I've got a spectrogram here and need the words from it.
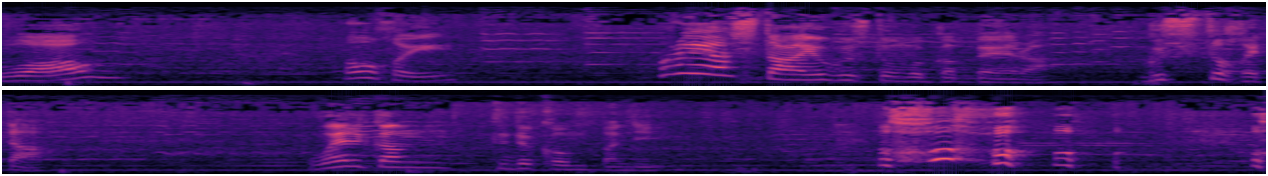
Wow. Okay. Parehas tayo gusto magkapera. Gusto kita. Welcome to the company. Ay,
